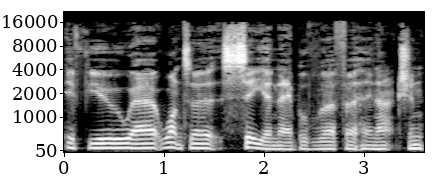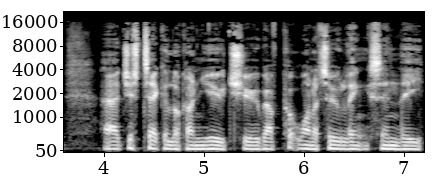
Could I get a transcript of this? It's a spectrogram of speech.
If you uh, want to see a Nebelwerfer in action, uh, just take a look on YouTube. I've put one or two links in the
